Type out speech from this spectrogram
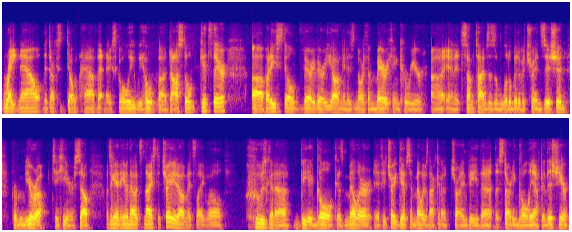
right now, the Ducks don't have that next goalie. We hope uh, Dostal gets there uh, but he's still very, very young in his North American career, uh, and it sometimes is a little bit of a transition from Europe to here. So once again, even though it's nice to trade him, it's like, well, who's gonna be in goal? Because Miller, if you trade Gibson, Miller's not gonna try and be the the starting goalie after this year.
